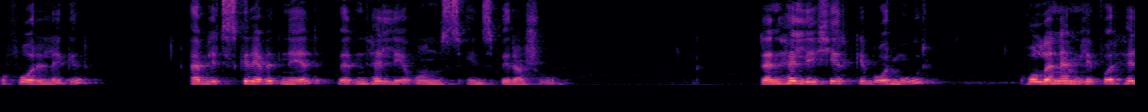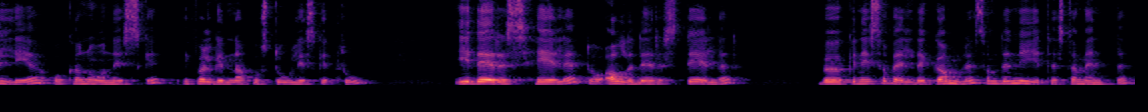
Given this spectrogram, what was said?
og forelegger, er blitt skrevet ned ved Den hellige ånds inspirasjon. Den hellige kirke, vår mor, holder nemlig for hellige og kanoniske ifølge den apostoliske tro, i deres helhet og alle deres deler, bøkene i så vel Det gamle som Det nye testamentet,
